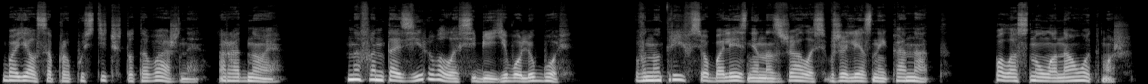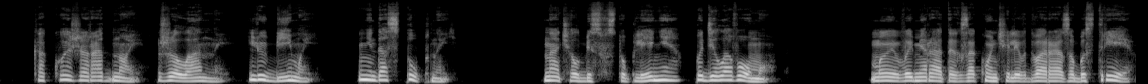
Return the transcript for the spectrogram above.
боялся пропустить что-то важное, родное. Нафантазировала себе его любовь. Внутри все болезненно сжалось в железный канат, Полоснула на отмаш, Какой же родной, желанный, любимый, недоступный. Начал без вступления, по-деловому. Мы в Эмиратах закончили в два раза быстрее.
